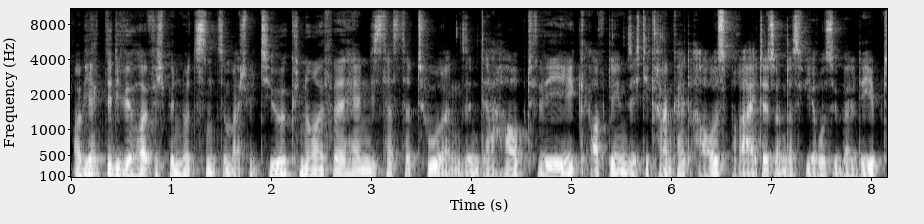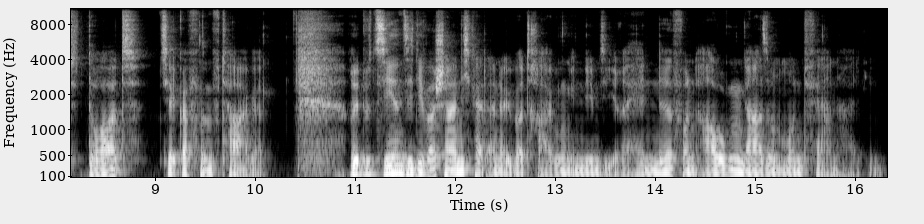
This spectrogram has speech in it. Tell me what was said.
Objekte, die wir häufig benutzen, zum Beispiel Türknäufe, Handys, Tastaturen, sind der Hauptweg, auf dem sich die Krankheit ausbreitet und das Virus überlebt dort circa fünf Tage. Reduzieren Sie die Wahrscheinlichkeit einer Übertragung, indem Sie Ihre Hände von Augen, Nase und Mund fernhalten.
